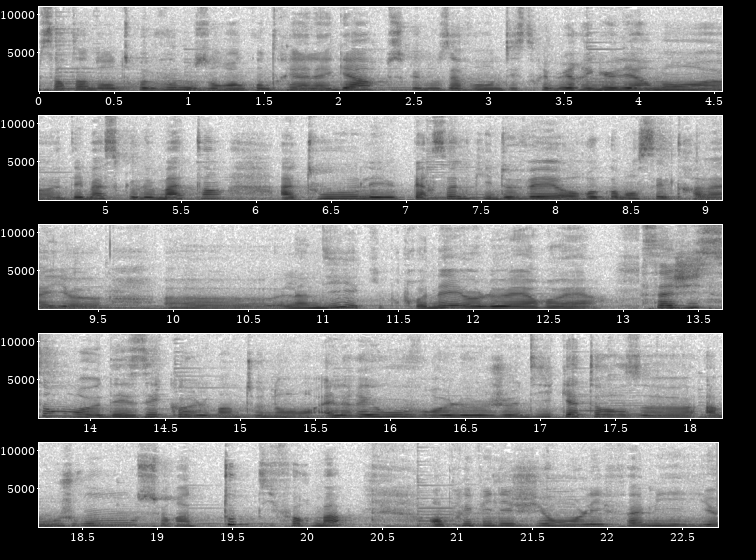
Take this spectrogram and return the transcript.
certains d'entre vous nous ont rencontrés à la gare puisque nous avons distribué régulièrement des masques le matin à toutes les personnes qui devaient recommencer le travail lundi et qui prenez euh, le RER. E S'agissant euh, des écoles maintenant, elles réouvrent le jeudi 14 euh, à Montgeron sur un tout petit format en privilégiant les familles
